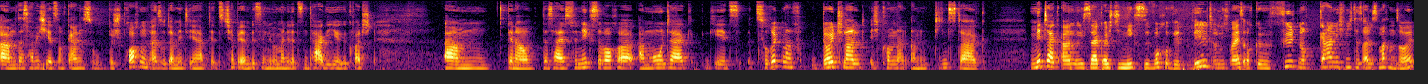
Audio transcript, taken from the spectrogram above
Ähm, das habe ich jetzt noch gar nicht so besprochen. Also damit ihr habt jetzt, ich habe ja ein bisschen über meine letzten Tage hier gequatscht. Ähm, genau, das heißt, für nächste Woche am Montag geht es zurück nach Deutschland. Ich komme dann am Dienstag Mittag an und ich sage euch, die nächste Woche wird wild und ich weiß auch gefühlt noch gar nicht, wie ich das alles machen soll.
